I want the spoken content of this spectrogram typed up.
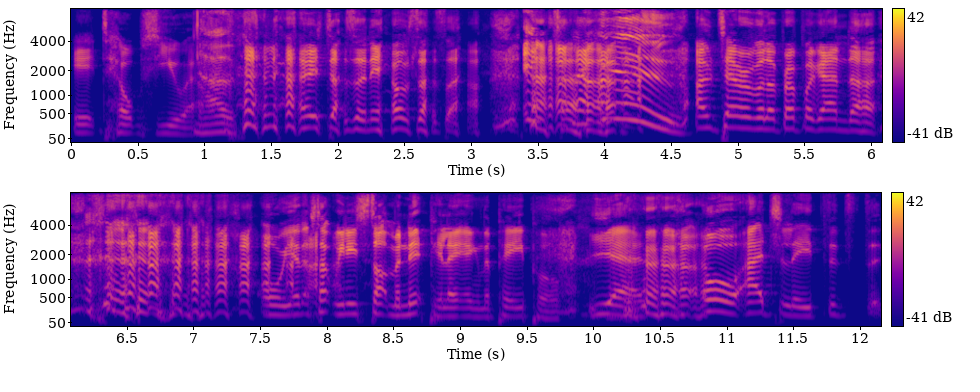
it helps you out No. no it doesn't it helps us out It's You! i'm terrible at propaganda oh yeah, that's like we need to start manipulating the people. yeah oh actually t- t-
